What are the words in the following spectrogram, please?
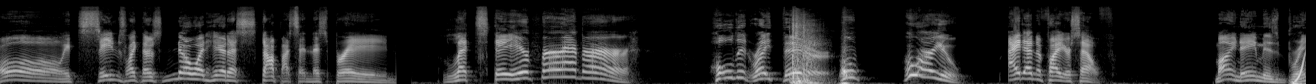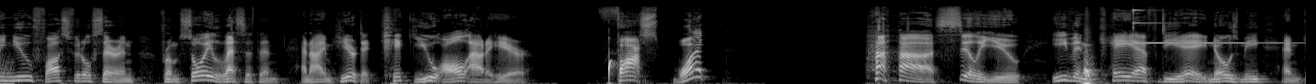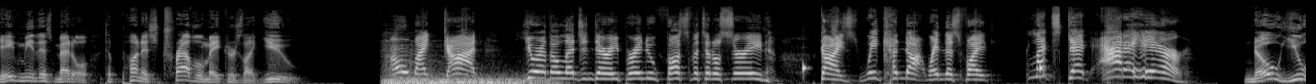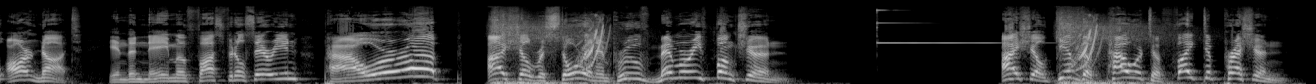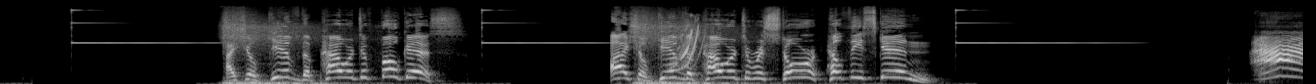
Oh, it seems like there's no one here to stop us in this brain. Let's stay here forever. Hold it right there. Who, who are you? Identify yourself. My name is Brainew Phosphatidylserine from Soy Lecithin, and I'm here to kick you all out of here. Phos, what? Ha ha, silly you. Even KFDA knows me and gave me this medal to punish travel makers like you. Oh my god! You're the legendary Brainew Phosphatidylserine! Guys, we cannot win this fight! Let's get out of here! No, you are not. In the name of Phosphatidylserine, power up! I shall restore and improve memory function. I shall give the power to fight depression. I shall give the power to focus. I shall give the power to restore healthy skin. Ah!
